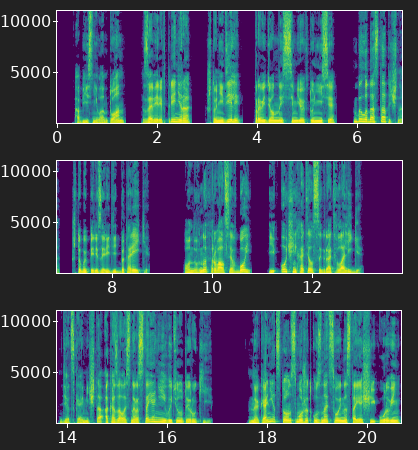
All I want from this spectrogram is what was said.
— объяснил Антуан, заверив тренера, что недели, проведенной с семьей в Тунисе, было достаточно, чтобы перезарядить батарейки. Он вновь рвался в бой и очень хотел сыграть в Ла Лиге. Детская мечта оказалась на расстоянии вытянутой руки. Наконец-то он сможет узнать свой настоящий уровень,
